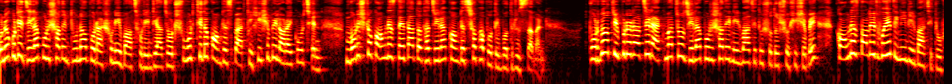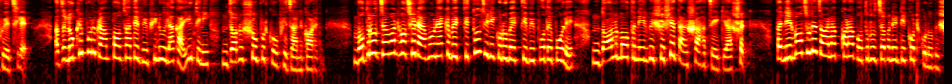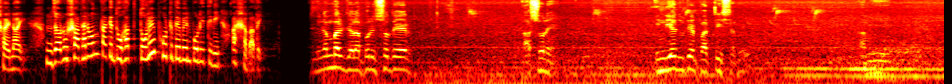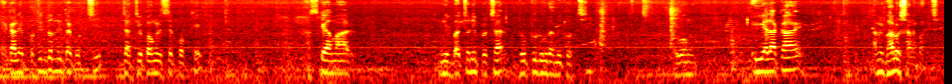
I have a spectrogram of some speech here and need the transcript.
ঊনকোটি জেলা পরিষদের দু নম্বর আসনে বছর ইন্ডিয়া জোট সমর্থিত কংগ্রেস প্রার্থী হিসেবে লড়াই করছেন বরিষ্ঠ কংগ্রেস নেতা তথা জেলা কংগ্রেস সভাপতি বদরুজ্জামান। পূর্বেও ত্রিপুরা রাজ্যের একমাত্র জেলা পরিষদের নির্বাচিত সদস্য হিসেবে কংগ্রেস দলের হয়ে তিনি নির্বাচিত হয়েছিলেন। আজ লক্ষ্মীপুর গ্রাম পঞ্চায়েতের বিভিন্ন এলাকায় তিনি জনসম্পর্ক অভিযান করেন। বদরুজ্জামান হচ্ছেন এমন এক ব্যক্তিত্ব যিনি কোনো ব্যক্তি বিপদে পড়লে দলমত নির্বিশেষে তার সাহায্যে এগিয়ে আসেন। তাই নির্বাচনে জয়লাভ করা বদরুজ্জামানের নিকট কোনো বিষয় নয়। জনসাধারণ তাকে দুহাত তুলে ভোট দেবেন বলে তিনি আশাবাদী। দুই নম্বর জেলা পরিষদের আসনে ইন্ডিয়া জুটের প্রার্থী হিসাবে আমি এখানে প্রতিদ্বন্দ্বিতা করছি জাতীয় কংগ্রেসের পক্ষে। আজকে আমার নির্বাচনী প্রচার ডোর টু ডোর আমি করছি এবং এই এলাকায় আমি ভালো সাড়া পাচ্ছি।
